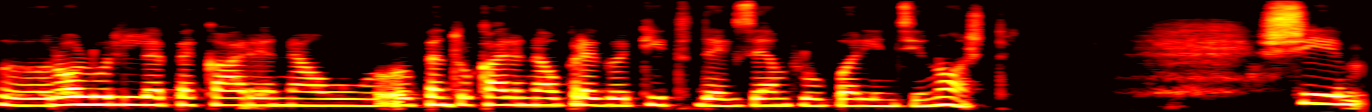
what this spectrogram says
uh, rolurile pe care ne-au, uh, pentru care ne-au pregătit, de exemplu, părinții noștri. Și uh,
